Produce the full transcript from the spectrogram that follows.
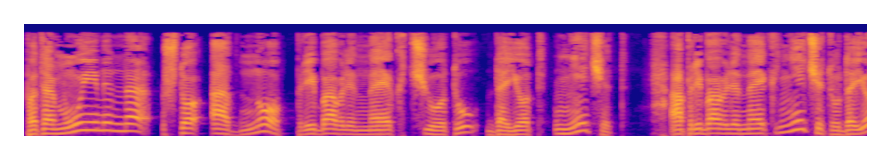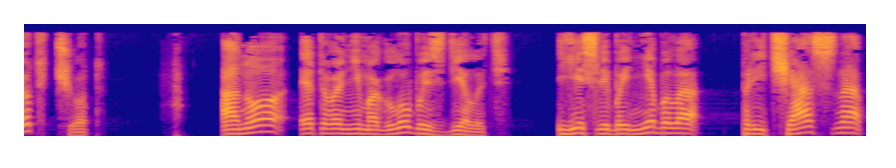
потому именно, что одно, прибавленное к чету, дает нечет, а прибавленное к нечету дает чет. Оно этого не могло бы сделать, если бы не было причастно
